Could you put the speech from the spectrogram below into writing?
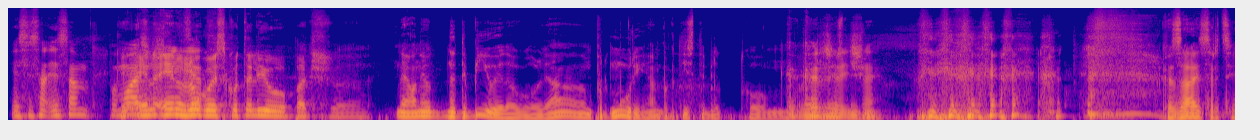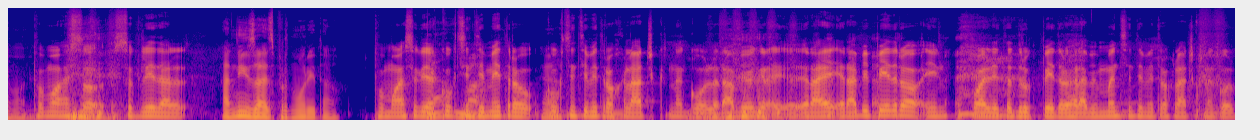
Jaz sem, sam- jaz sem po mojem, Eno, eno žogo je skotalil, pač, uh, Ne, on je na debiju je dal gol, ja, pod Muri, ampak tisti je bilo tako. Kar želiš, ne? Kazajc, recimo. Ne. Po mojem so, so gledali, A ni zajec pred Murito. po mojem so gledali, Ja, koliko centimetrov, Ja. koliko centimetrov hlačk na gol rabijo, raj- rabi Pedro in pol je ta drug Pedro, rabi manj centimetrov hlačk na gol.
